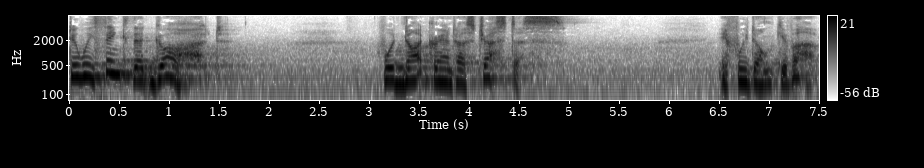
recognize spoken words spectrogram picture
do we think that God would not grant us justice if we don't give up?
